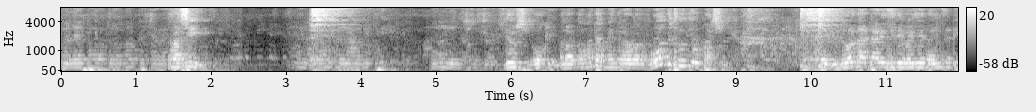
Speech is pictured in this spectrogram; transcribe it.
पर्वतावर बापाच्या राशी. मेंढरांचं नाव घेते. दिवशी ओके मला वाटतं म्हणतात मेंद्रावर रोज ठेवते उपाशी. जोरदार टाळी झाली पाहिजे ताईंसाठी.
